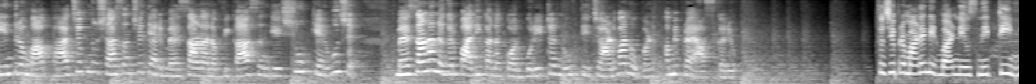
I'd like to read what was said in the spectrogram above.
કેન્દ્રમાં ભાજપનું શાસન છે, ત્યારે મહેસાણાના વિકાસ અંગે શું કહેવું છે? મહેસાણા નગરપાલિકાના કોર્પોરેટરનું તે જાણવાનો પણ અમે પ્રયાસ કર્યો. તો જે પ્રમાણે નિર્માણ ન્યૂઝની ટીમ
